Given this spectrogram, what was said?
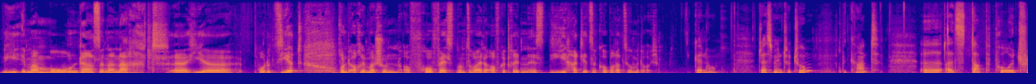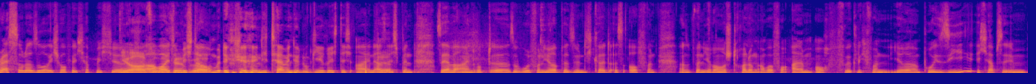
die immer montags in der Nacht äh, hier produziert und auch immer schon auf Hoffesten und so weiter aufgetreten ist. Die hat jetzt eine Kooperation mit euch. Genau. Jasmine Tutum, bekannt äh, als Dub Poetress oder so. Ich hoffe, ich habe mich, äh, Ja, ich so arbeite ungefähr, mich ja. da unbedingt in die Terminologie richtig ein. Also Ja. ich bin sehr beeindruckt, äh, sowohl von ihrer Persönlichkeit als auch von, also von ihrer Ausstrahlung, aber vor allem auch wirklich von ihrer Poesie. Ich habe sie im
